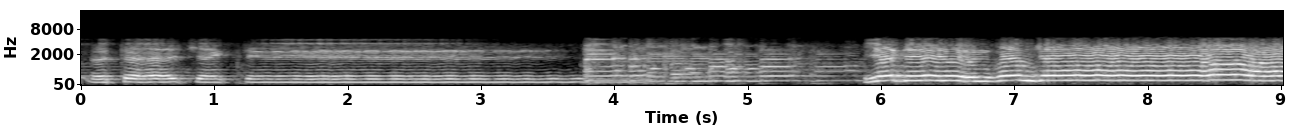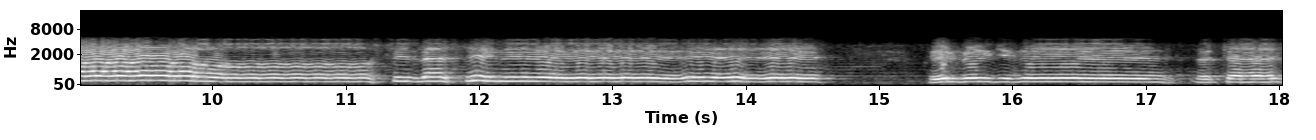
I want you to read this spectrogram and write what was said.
öte çekti. Yedim gonca sillesini Bülbül gibi öter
